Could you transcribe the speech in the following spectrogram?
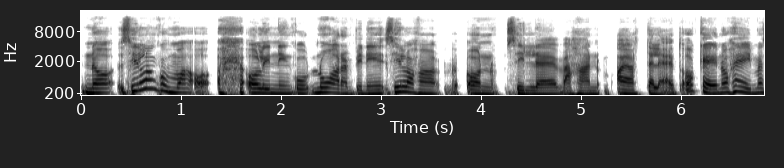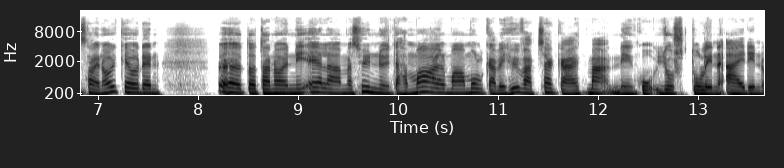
No silloin kun mä olin niin kuin nuorempi, niin silloinhan on silleen vähän ajattelee, että okei, no hei, mä sain oikeuden ö, tota noin, niin elää. Mä synnyin tähän maailmaan, mulla kävi hyvät sekä, että mä niin kuin just tulin äidin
